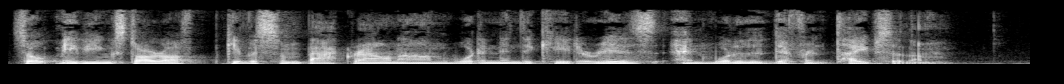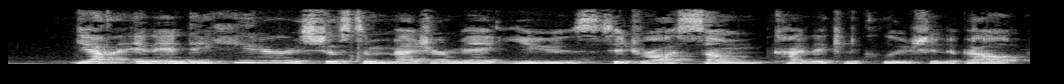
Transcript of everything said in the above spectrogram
So maybe you can start off, give us some background on what an indicator is and what are the different types of them. Yeah, an indicator is just a measurement used to draw some kind of conclusion about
